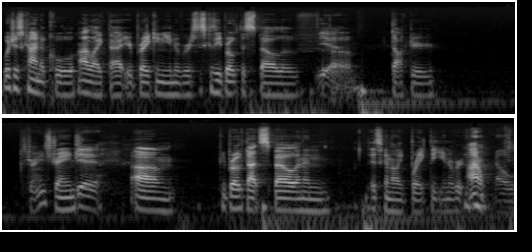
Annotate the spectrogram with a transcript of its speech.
which is kind of cool. I like that you're breaking universes because he broke the spell of Yeah. um, Doctor strange Strange. yeah Um, he broke that spell, and then it's gonna like break the universe. I don't know.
